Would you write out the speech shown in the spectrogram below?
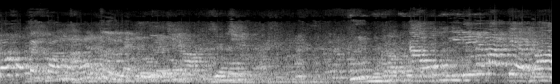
ว่าเขาเป็นกองของห้องอื่นแหละ เอาอีนี่ไม่มาเก็บอะ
